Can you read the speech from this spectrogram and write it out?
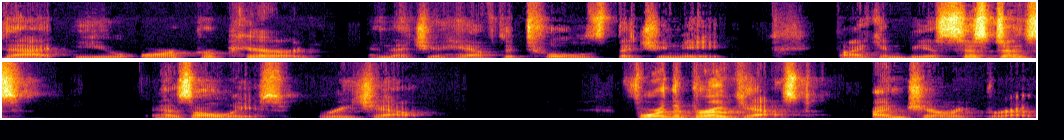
that you are prepared and that you have the tools that you need. If I can be assistance, as always, reach out. For the BraudCast, I'm Gerard Braud.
